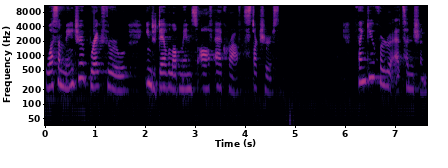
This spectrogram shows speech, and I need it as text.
was a major breakthrough in the development of aircraft structures. Thank you for your attention.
